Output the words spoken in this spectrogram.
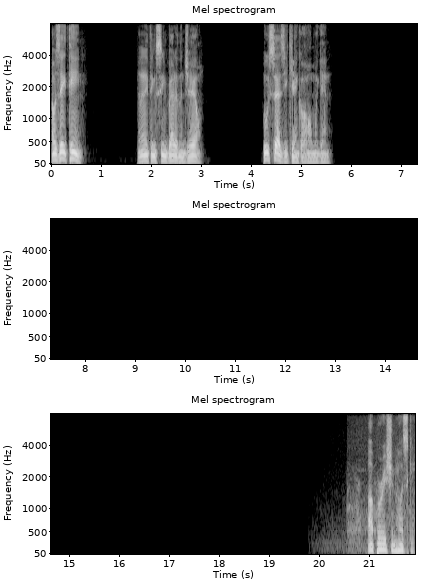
I was 18, and anything seemed better than jail. Who says you can't go home again? Operation Husky.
